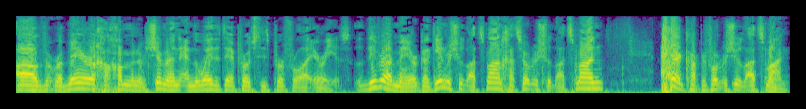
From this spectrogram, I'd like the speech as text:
of Rav Meir, Chacham, and Rav Shimon, and the way that they approach these peripheral areas. Divrei Rav Meir, Gagin Rishut Latzman, Chatzot Rishut Latzman, Karpifot Rishut Latzman.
